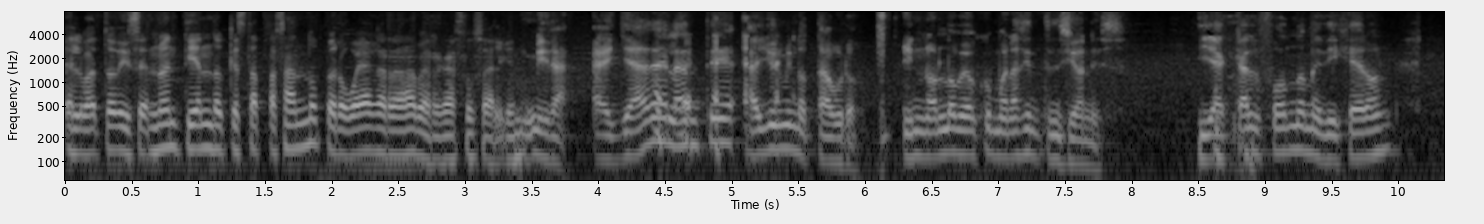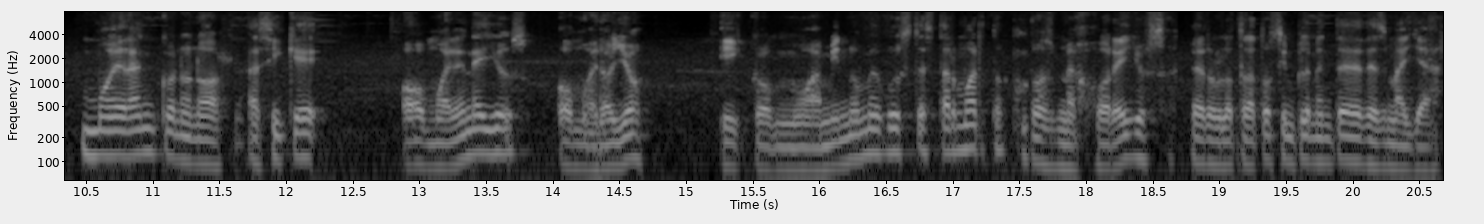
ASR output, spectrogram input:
el vato dice, no entiendo qué está pasando, pero voy a agarrar a vergazos a alguien. Mira, allá adelante hay un minotauro y no lo veo con buenas intenciones. Y acá al fondo me dijeron, mueran con honor. Así que o mueren ellos o muero yo. Y como a mí no me gusta estar muerto, pues mejor ellos. Pero lo trato simplemente de desmayar.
